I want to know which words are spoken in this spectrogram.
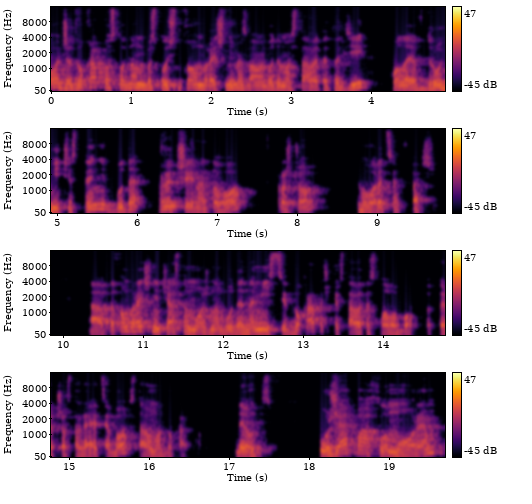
Отже, двокрапку в складному безполучниковому реченні ми з вами будемо ставити тоді, коли в другій частині буде причина того, про що говориться в першій. В такому реченні часто можна буде на місці двокрапочки вставити слово бо. Тобто, якщо вставляється бо, ставимо двокрапку. Дивимось. Уже пахло морем,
